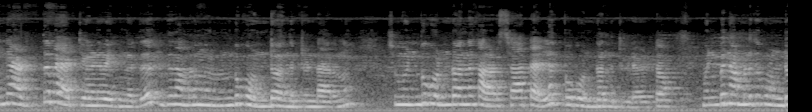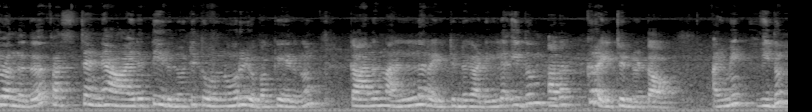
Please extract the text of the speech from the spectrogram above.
ഇനി അടുത്ത പാറ്റേൺ വരുന്നത് ഇത് നമ്മൾ മുൻപ് കൊണ്ടുവന്നിട്ടുണ്ടായിരുന്നു. പക്ഷെ മുൻപ് കൊണ്ടുവന്ന കളർ ചാർട്ട് അല്ല ഇപ്പോൾ കൊണ്ടുവന്നിട്ടില്ല കേട്ടോ. മുൻപ് നമ്മളിത് കൊണ്ടുവന്നത് ഫസ്റ്റ് തന്നെ ആയിരത്തി ഇരുന്നൂറ്റി തൊണ്ണൂറ് രൂപക്കായിരുന്നു. കാരണം നല്ല റേറ്റ് ഉണ്ട് കടയിൽ ഇതും അതൊക്കെ റേറ്റ് ഉണ്ട് കേട്ടോ. ഐ മീൻ ഇതും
